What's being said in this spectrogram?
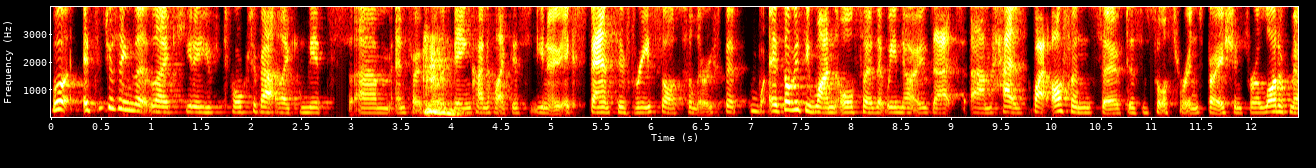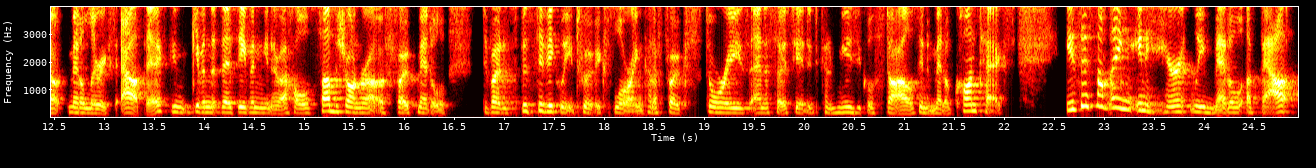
well, it's interesting that, like, you know, you've talked about like myths um, and folklore as being kind of like this, you know, expansive resource for lyrics, but it's obviously one also that we know that um, has quite often served as a source for inspiration for a lot of metal lyrics out there. Given that there's even, you know, a whole subgenre of folk metal devoted specifically to exploring kind of folk stories and associated kind of musical styles in a metal context. Is there something inherently metal about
